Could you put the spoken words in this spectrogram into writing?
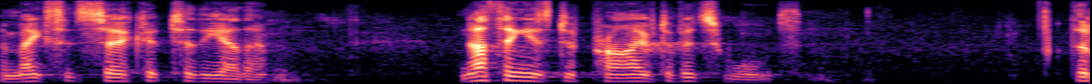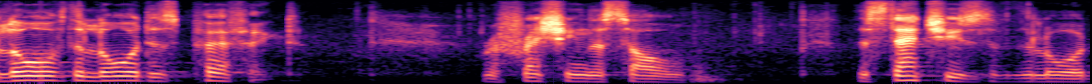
and makes its circuit to the other. Nothing is deprived of its warmth. The law of the Lord is perfect, refreshing the soul. The statutes of the Lord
